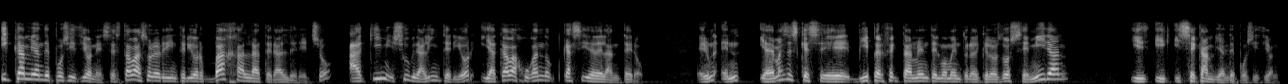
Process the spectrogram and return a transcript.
y cambian de posiciones. Estaba Soler de interior, baja al lateral derecho, Hakimi sube al interior y acaba jugando casi de delantero. Y además es que se vi perfectamente el momento en el que los dos se miran y se cambian de posición.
